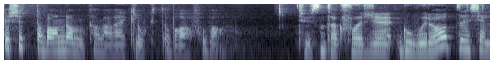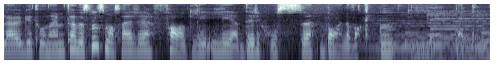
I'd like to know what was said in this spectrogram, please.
beskytta barndom kan være klokt og bra for barn. Tusen takk for eh, gode råd, Kjellaug Tonheim Tønnesen, som også er eh, faglig leder hos eh, Barnevakten i Bergen.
